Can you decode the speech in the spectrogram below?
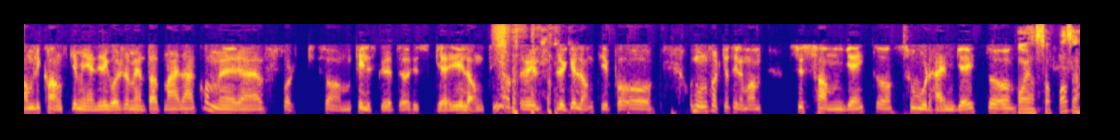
amerikanske medier i går som mente at nei, det her kommer folk som tilskuere til å huske i lang tid. At det vil bruke lang tid på å Og noen snakker jo til og med om Susann-gate og Solheim-gate. og oh, ja, såpass, ja.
